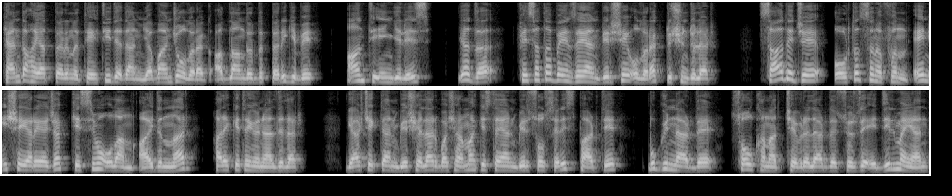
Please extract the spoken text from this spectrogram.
kendi hayatlarını tehdit eden yabancı olarak adlandırdıkları gibi anti-İngiliz ya da fesata benzeyen bir şey olarak düşündüler. Sadece orta sınıfın en işe yarayacak kesimi olan aydınlar harekete yöneldiler. Gerçekten bir şeyler başarmak isteyen bir sosyalist parti bugünlerde sol kanat çevrelerde söze edilmeyen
